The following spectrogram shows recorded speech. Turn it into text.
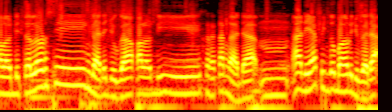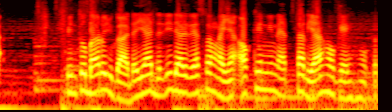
Kalau di telur sih nggak ada juga, kalau di kereta nggak ada. Hmm, ada ya pintu baru juga ada. Pintu baru juga ada ya. Jadi dari restoran kayaknya. Oke, ini netter ya. Oke, oke,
